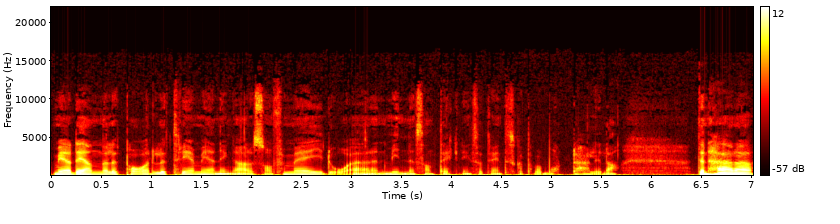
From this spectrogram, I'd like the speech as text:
med en eller ett par eller tre meningar som för mig då är en minnesanteckning så att jag inte ska tappa bort det här lilla. Den här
